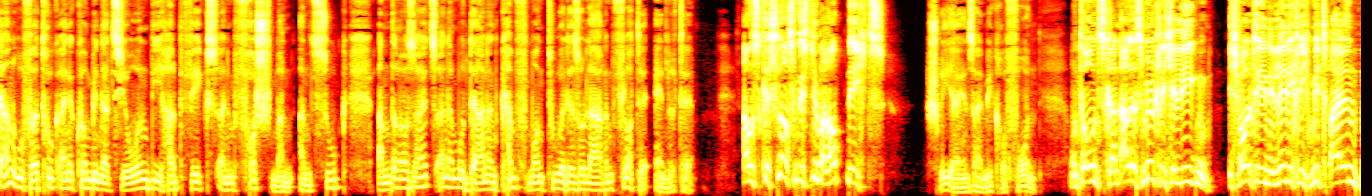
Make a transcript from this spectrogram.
Der Anrufer trug eine Kombination, die halbwegs einem Froschmannanzug, andererseits einer modernen Kampfmontur der solaren Flotte ähnelte. Ausgeschlossen ist überhaupt nichts, schrie er in sein Mikrofon. Unter uns kann alles Mögliche liegen. Ich wollte Ihnen lediglich mitteilen,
